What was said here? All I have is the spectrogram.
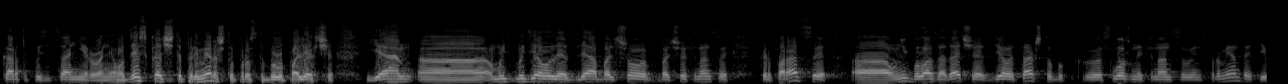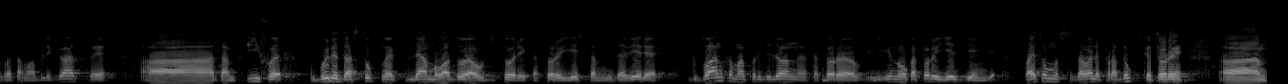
карта позиционирования. Вот здесь в качестве примера, что просто было полегче, я, а, мы, мы делали для большого, большой финансовой корпорации, а, у них была задача сделать так, чтобы сложные финансовые инструменты, типа там облигации, там пифы, были доступны для молодой аудитории, которой есть там недоверие доверие к банкам определенное, которое, ну, у которой есть деньги. Поэтому мы создавали продукт, который а,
